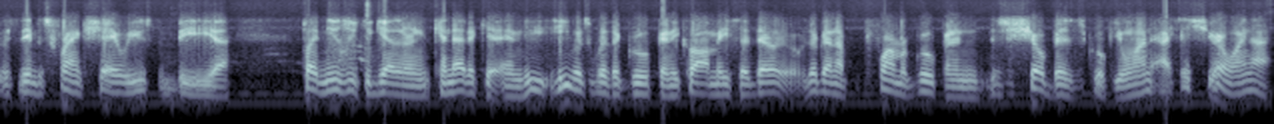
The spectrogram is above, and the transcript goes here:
His name is Frank Shea. We used to be uh, play music together in Connecticut, and he he was with a group, and he called me. He said they're they're going to form a group, and there's a show business group you want? I said, sure, why not?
